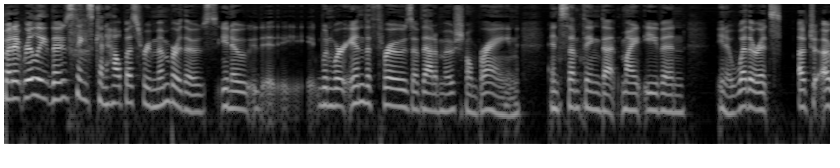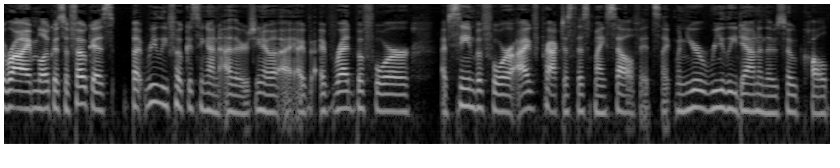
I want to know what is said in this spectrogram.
but it really those things can help us remember those. You know, it- it- when we're in the throes of that emotional brain and something that might even, you know, whether it's a, a rhyme, locus of focus, but really focusing on others. You know, I, I've I've read before. I've seen before. I've practiced this myself. It's like when you're really down in those so-called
